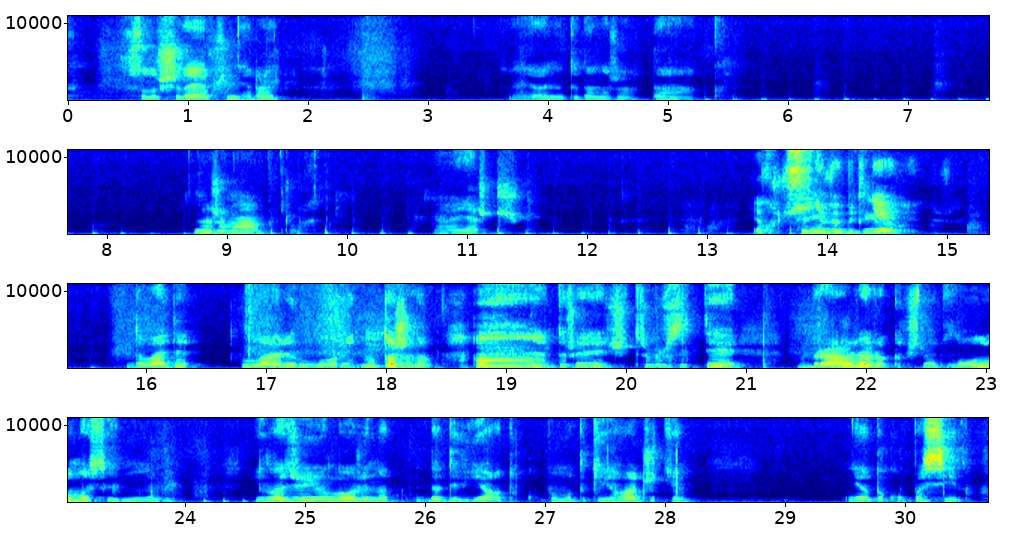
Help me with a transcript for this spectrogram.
Що до шеде, я взагалі не граю. Я не туди нажав. Так. Нажимаємо трохи. А, ящички. Я хочу сьогодні вибити Лего. Давайте Ларі Лорі. Ну теж норм. А, до речі, треба ж зайти качнути Лолу на седьмую. І Леджі Лорі на, на дев'яту. Купимо такі гаджети. І отаку пасівку.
